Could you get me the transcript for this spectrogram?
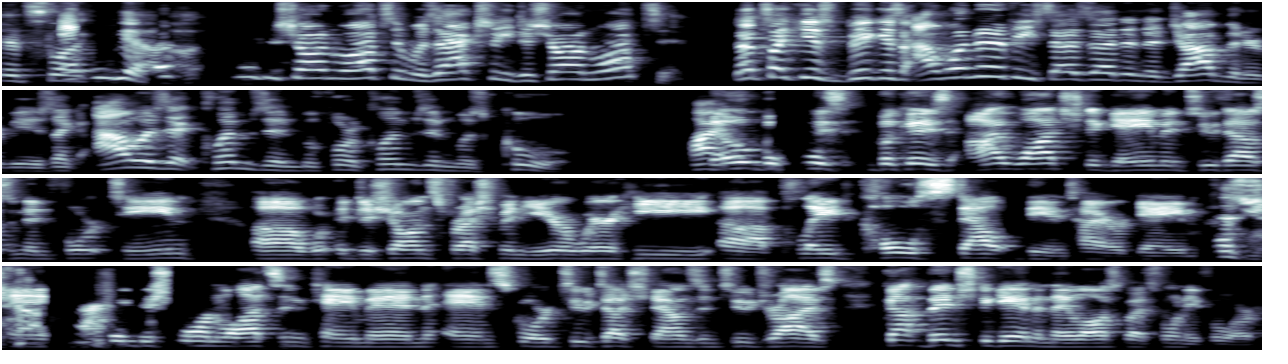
It's like, yeah, Deshaun Watson was actually Deshaun Watson. That's like his biggest. I wonder if he says that in a job interview. It's like I was at Clemson before Clemson was cool. I- No, because because I watched a game in 2014, uh, Deshaun's freshman year, where he uh, played Cole Stoudt the entire game. And Deshaun Watson came in and scored two touchdowns in two drives, got benched again, and they lost by 24.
